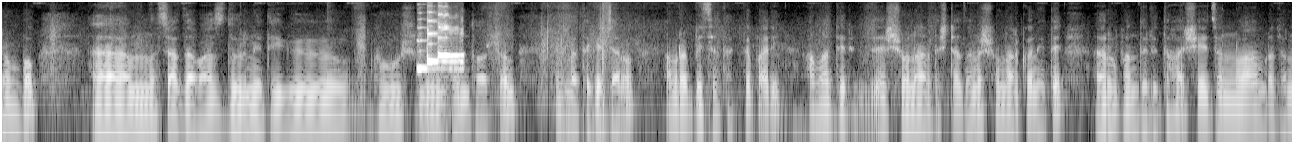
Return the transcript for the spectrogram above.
সম্ভব। চাঁদাবাজ, দুর্নীতি, ঘুষ লুণ্ঠন ধর্ষণ, এগুলো থেকে যেন আমরা বেঁচে থাকতে পারি। আমাদের যে সোনার দেশটা যেন সোনার খনিতে রূপান্তরিত হয়, সেই জন্য আমরা যেন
